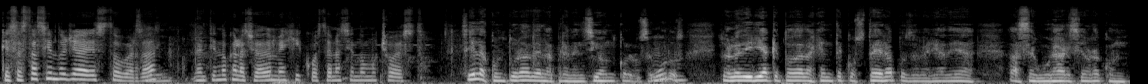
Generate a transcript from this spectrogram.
Que se está haciendo ya esto, ¿verdad? Entiendo que en la Ciudad de México están haciendo mucho esto. Sí, la cultura de la prevención con los seguros. Yo le diría que toda la gente costera pues debería de asegurarse ahora con,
